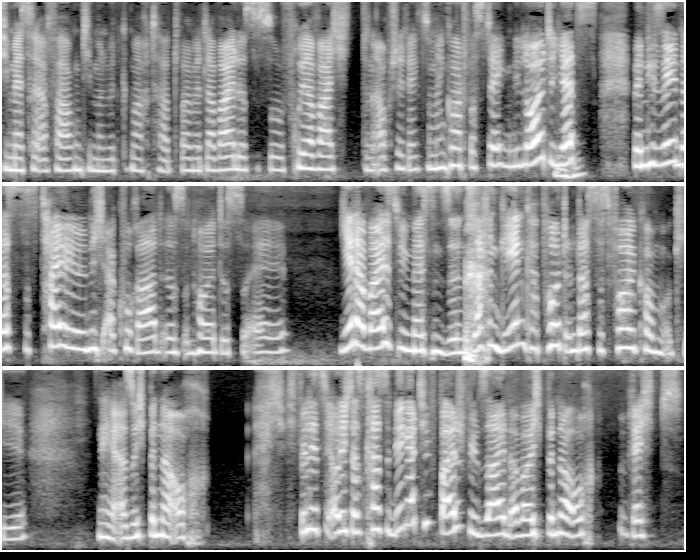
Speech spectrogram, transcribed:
die Messeerfahrung, die man mitgemacht hat. Weil mittlerweile ist es so, früher war ich dann auch direkt so, mein Gott, was denken die Leute jetzt, wenn die sehen, dass das Teil nicht akkurat ist und heute ist so, ey, jeder weiß, wie Messen sind. Sachen gehen kaputt und das ist vollkommen okay. Nee, also ich bin da auch, ich, will jetzt auch nicht das krasse Negativbeispiel sein, aber ich bin da auch recht,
